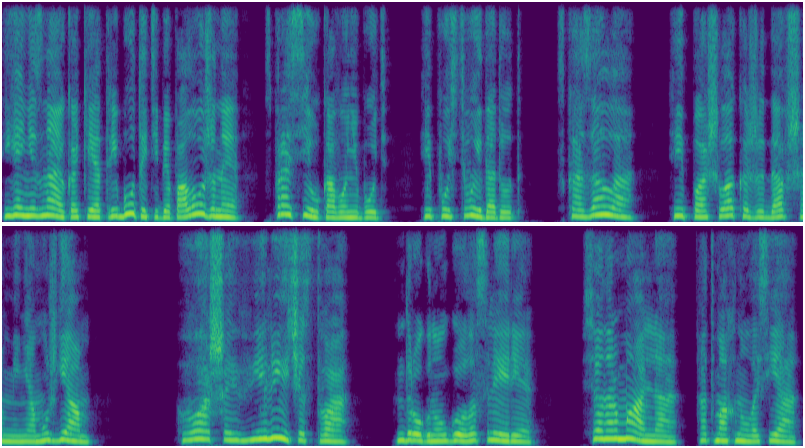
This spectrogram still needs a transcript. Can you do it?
Я не знаю, какие атрибуты тебе положены. Спроси у кого-нибудь, и пусть выдадут», — сказала и пошла к ожидавшим меня мужьям. «Ваше Величество!» — дрогнул голос Лери. «Все нормально», — отмахнулась я.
